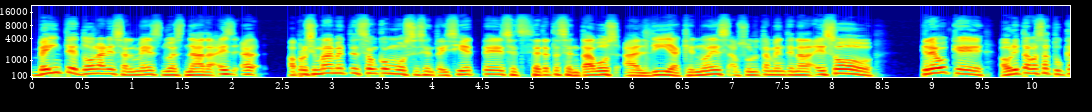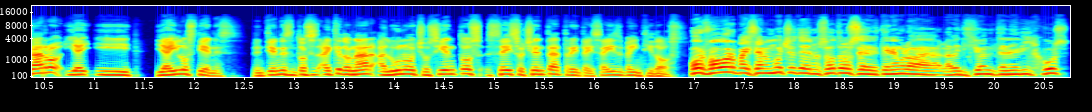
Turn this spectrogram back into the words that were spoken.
20 dólares al mes no es nada. Es, ah, aproximadamente son como 67, 70 centavos al día, que no es absolutamente nada. Eso creo que ahorita vas a tu carro y, ahí- y, ahí los tienes. ¿Me entiendes? Entonces hay que donar al 1-800-680-3622. Por favor, paisanos, muchos de nosotros eh, tenemos la, la bendición de tener hijos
